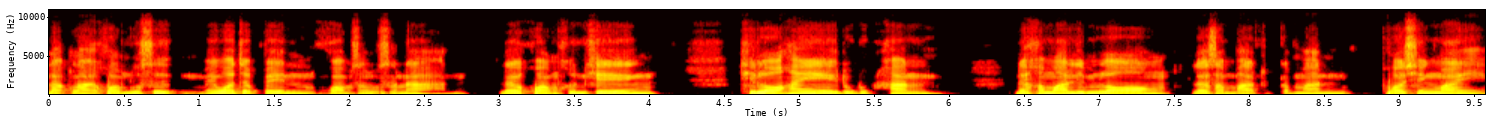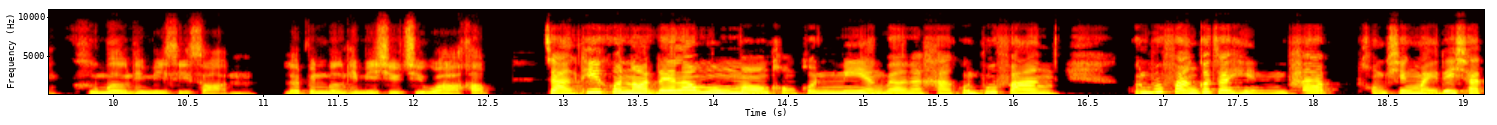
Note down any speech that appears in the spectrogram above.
หลากหลายความรู้สึก ไม่ว่าจะเป็นความสนุกสนาน และความคืนเคง ที่รอให้ทุกๆท่าน ได้เข้ามาลิ้มลองและสัมผัสกับมัน เพราะเชียงใหม่คือเมืองที่มีสีสัน และเป็นเมืองที่มีชีวิตชีวาครับ จากที่คุณน็อตได้เล่ามุมมองของคนเมียงแล้วนะคะ คุณผู้ฟัง คุณผู้ฟังก็จะเห็นภาพของเชียงใหม่ได้ชัด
